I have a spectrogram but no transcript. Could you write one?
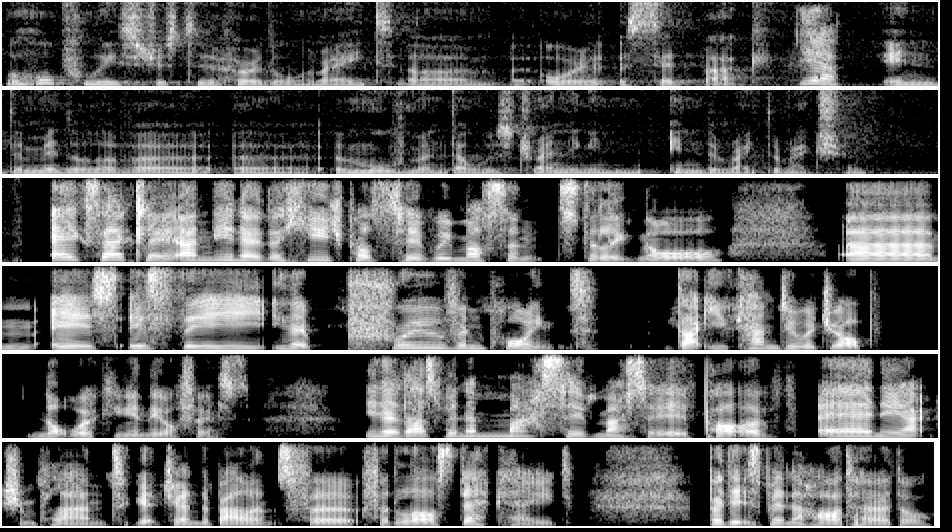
Well, hopefully it's just a hurdle, right? Um, or a setback. Yeah. In the middle of a, a, a movement that was trending in, in the right direction. Exactly, and you know the huge positive we mustn't still ignore um, is is the you know proven point that you can do a job not working in the office. You know that's been a massive, massive part of any action plan to get gender balance for for the last decade, but it's been a hard hurdle.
